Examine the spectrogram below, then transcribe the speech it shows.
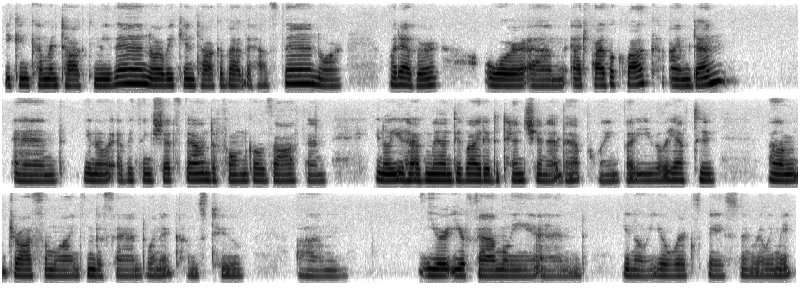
You can come and talk to me then, or we can talk about the house then, or whatever. Or um, at five o'clock, I'm done, and you know everything shuts down. The phone goes off, and you know you have my undivided attention at that point. But you really have to um, draw some lines in the sand when it comes to um, your your family and you know your workspace and really make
